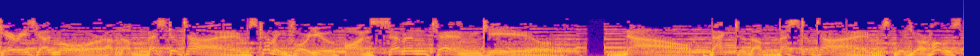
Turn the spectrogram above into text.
Gary's got more of the best of times coming for you on 710 Keel. Now, back to the best of times with your host,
